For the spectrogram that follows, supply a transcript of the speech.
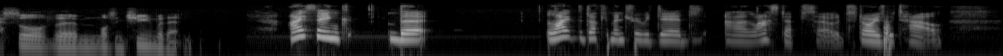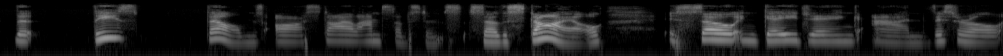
I sort of um, was in tune with it. I think that, like the documentary we did uh, last episode, Stories We Tell, that these films are style and substance. So the style is so engaging and visceral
